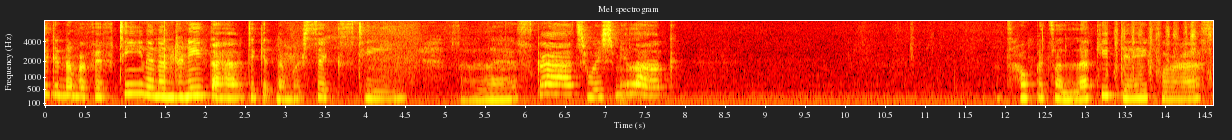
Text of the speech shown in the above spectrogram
ticket number 15 and underneath I have ticket number 16. So let's scratch. Wish me luck. Let's hope it's a lucky day for us.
